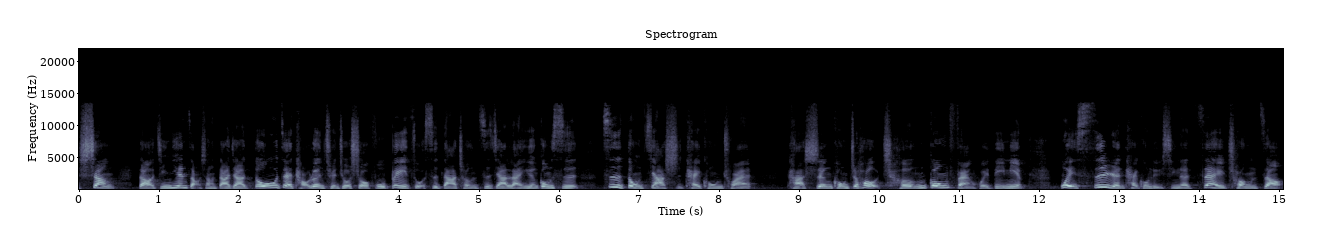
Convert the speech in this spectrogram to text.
上到今天早上，大家都在讨论全球首富贝佐斯搭乘自家蓝源公司自动驾驶太空船。它升空之后成功返回地面，为私人太空旅行呢再创造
